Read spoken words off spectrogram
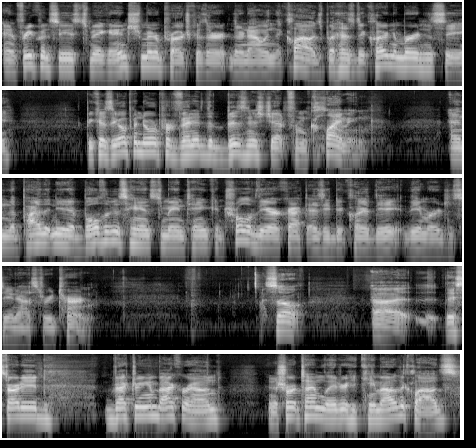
and frequencies to make an instrument approach because they're they're now in the clouds, but has declared an emergency because the open door prevented the business jet from climbing, and the pilot needed both of his hands to maintain control of the aircraft as he declared the the emergency and asked to return. So uh, they started vectoring him back around, and a short time later he came out of the clouds,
